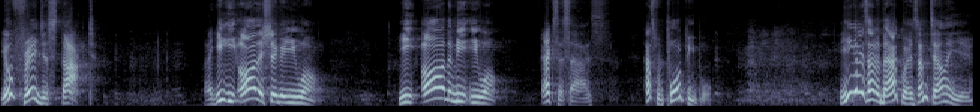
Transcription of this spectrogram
Your fridge is stocked. Like, you eat all the sugar you want, you eat all the meat you want. Exercise. That's for poor people. You guys have it backwards, I'm telling you.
